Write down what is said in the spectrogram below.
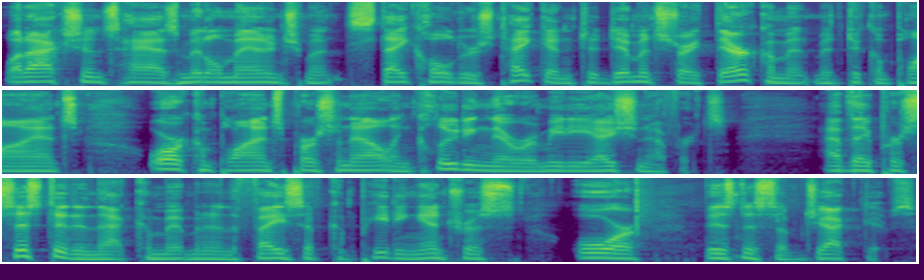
What actions has middle management stakeholders taken to demonstrate their commitment to compliance or compliance personnel, including their remediation efforts? Have they persisted in that commitment in the face of competing interests or business objectives?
